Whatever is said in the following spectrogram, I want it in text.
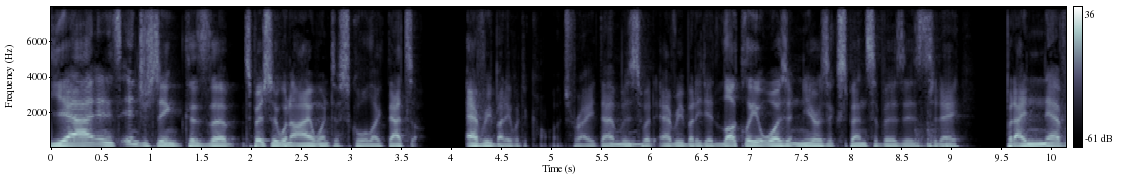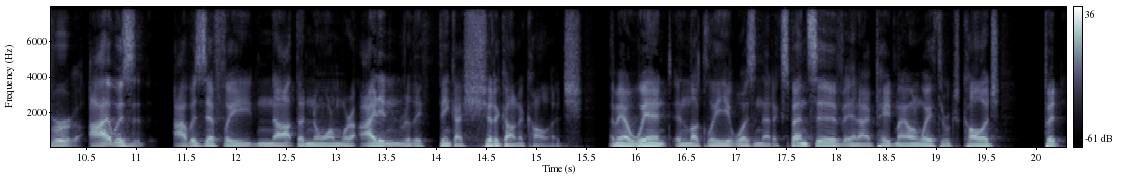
Yeah, and it's interesting because the especially when I went to school, like that's everybody went to college, right? That was Mhm. what everybody did. Luckily, it wasn't near as expensive as it is today. But I never, I was, I was definitely not the norm where I didn't really think I should have gone to college. I mean, I went, and luckily, it wasn't that expensive, and I paid my own way through college. But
